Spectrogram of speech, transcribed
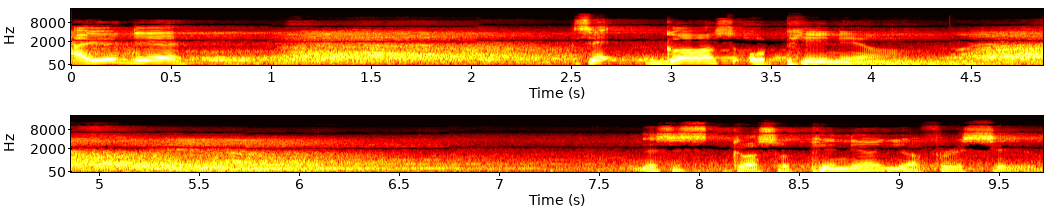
Are you there? Say God's opinion. This is God's opinion you have received.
